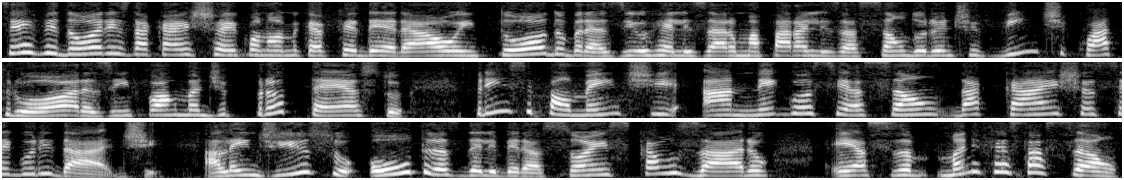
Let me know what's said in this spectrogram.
Servidores da Caixa Econômica Federal em todo o Brasil realizaram uma paralisação durante 24 horas em forma de protesto, principalmente a negociação da Caixa Seguridade. Além disso, outras deliberações causaram essa manifestação,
